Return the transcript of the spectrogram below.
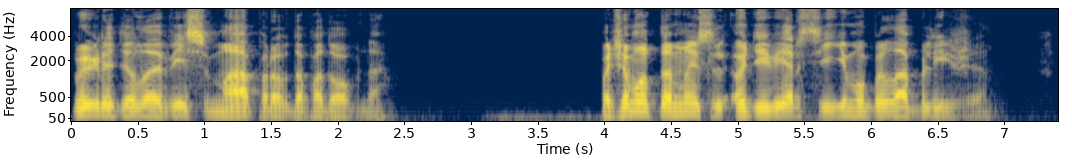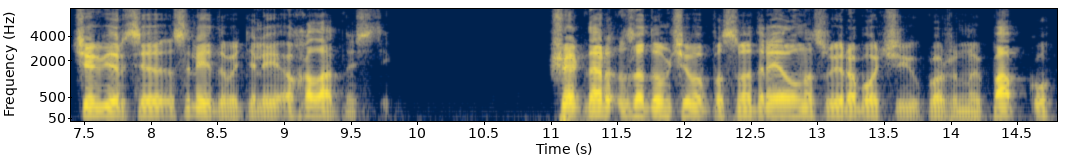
выглядела весьма правдоподобно. Почему-то мысль о диверсии ему была ближе, чем версия следователей о халатности. Шекнер задумчиво посмотрел на свою рабочую кожаную папку,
